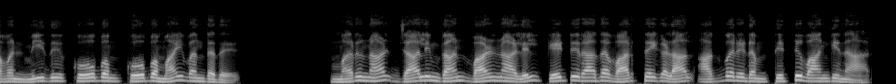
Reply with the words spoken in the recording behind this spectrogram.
அவன் மீது கோபம் கோபமாய் வந்தது. மறுநாள் ஜாலிம்கான் வாழ்நாளில் கேட்டிராத வார்த்தைகளால் அக்பரிடம் திட்டு வாங்கினார்.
